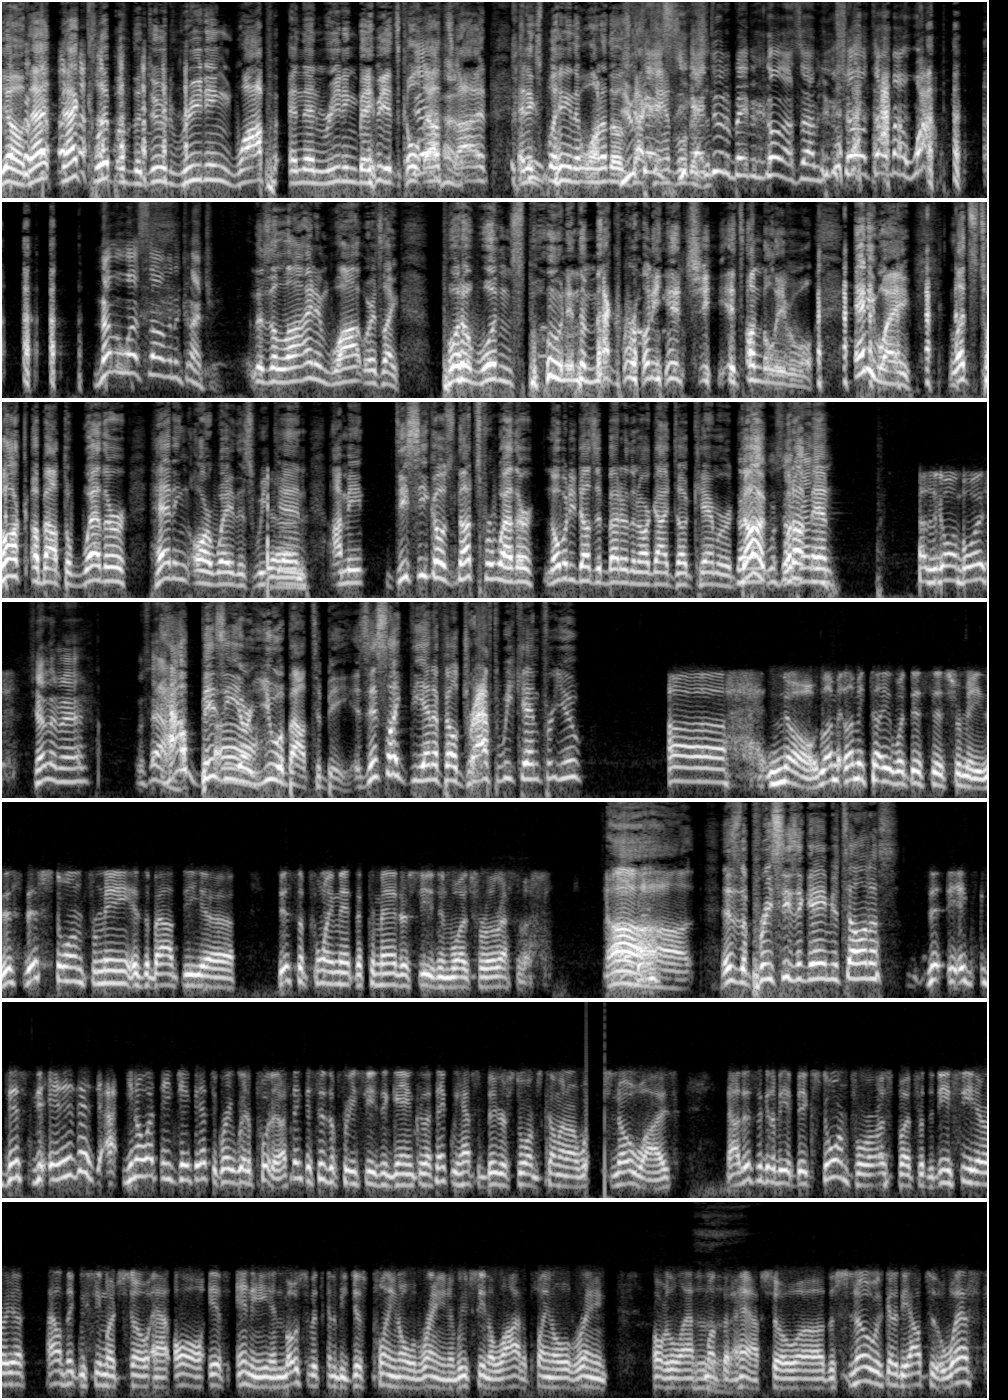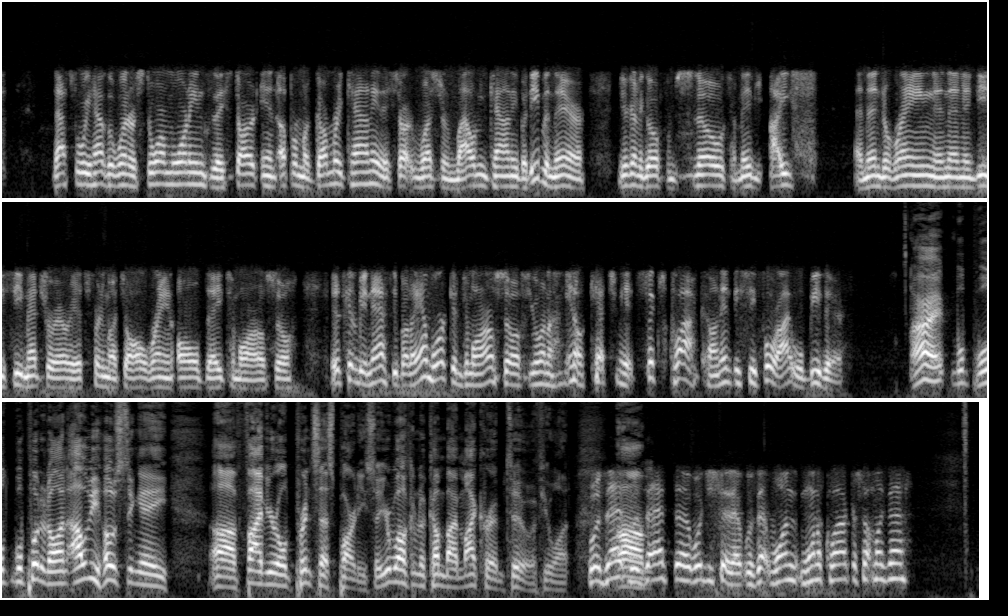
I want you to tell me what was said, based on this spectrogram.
Yo, that that clip of the dude reading WAP and then reading "Baby It's Cold Yeah. Outside" and explaining that one of those You got can't, you can't do the baby It's cold outside, but you can show talk about WAP. Number one song in the country. There's a line in WAP where it's like, "Put a wooden spoon in the macaroni and cheese." It's unbelievable. anyway, let's talk about the weather heading our way this weekend. I mean, DC goes nuts for weather. Nobody does it better than our guy Doug Kammerer. Doug, Doug, what up, up, brother? man? How's it going, boys? Chilling, man. What's that? How busy are you about to be? Is this like the NFL draft weekend for you? Uh, no. Let me let me tell you what this is for me. This this storm for me is about the uh, disappointment the Commander season was for the rest of us. Uh, this is a preseason game. You're telling us? This, this and it is. You know what, JP? That's a great way to put it. I think this is a preseason game because I think we have some bigger storms coming our way, snow wise. Now, this is going to be a big storm for us, but for the D.C. area, I don't think we see much snow at all, if any, and most of it's going to be just plain old rain. And we've seen a lot of plain old rain over the last month and a half. So uh, the snow is going to be out to the west. That's where we have the winter storm warnings. They start in Upper Montgomery County. They start in Western Loudoun County. But even there, you're going to go from snow to maybe ice, and then to rain. And then in D.C. metro area, it's pretty much all rain all day tomorrow. So it's going to be nasty. But I am working tomorrow, so if you want to, you know, catch me at six o'clock on NBC4, I will be there. All right, we'll we'll, we'll put it on. I'll be hosting a uh, five-year-old princess party, so you're welcome to come by my crib too if you want. Was that Um, was that uh, what'd you say? That was that one one o'clock or something like that?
